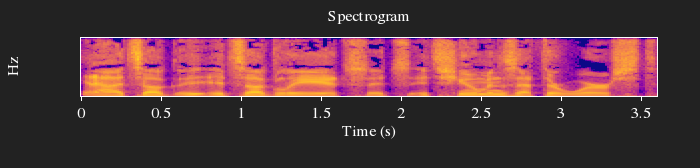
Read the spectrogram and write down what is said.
you know, it's ugly. It's ugly. It's it's it's humans at their worst.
